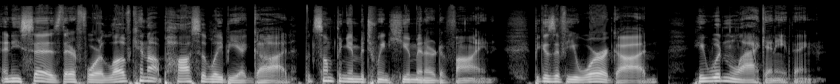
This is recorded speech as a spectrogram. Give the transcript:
and he says, therefore, love cannot possibly be a god, but something in between human or divine, because if he were a god, he wouldn't lack anything.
